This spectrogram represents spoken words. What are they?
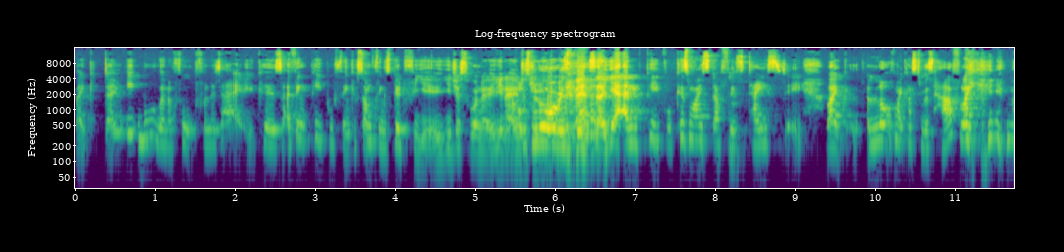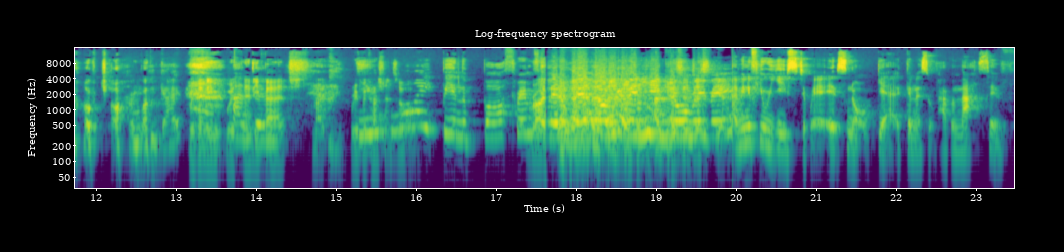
like, don't eat more than a forkful a day, because I think people think if something's good for you, you just want to, you know, just jar. more is better. yeah, and people, because my stuff is tasty, like a lot of my customers have like eaten the whole jar in one go. Any with and, any um, bad like repercussions, you or might be in the bathroom right. for a little bit longer than you okay, normally so just, be. Yeah. I mean, if you're used to it, it's not yeah going to sort of have a massive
